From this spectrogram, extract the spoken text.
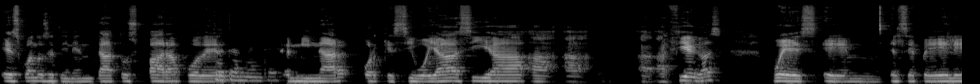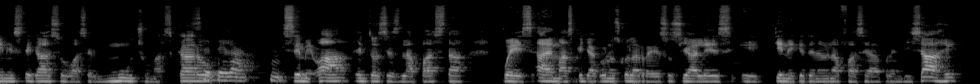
es cuando se tienen datos para poder terminar, porque si voy así a, a, ciegas, pues em, el CPL en este caso va a ser mucho más caro. Se te va. Mm. Se me va, entonces la pasta, pues además que ya conozco las redes sociales, eh, tiene que tener una fase de aprendizaje.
